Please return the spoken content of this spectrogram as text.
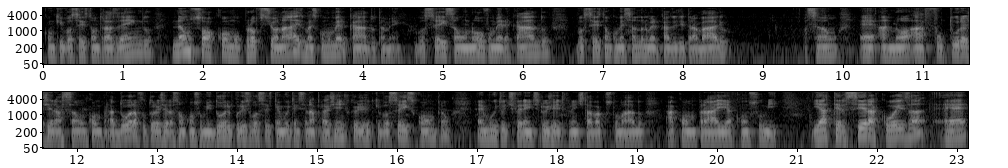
com o que vocês estão trazendo, não só como profissionais, mas como mercado também. Vocês são um novo mercado, vocês estão começando no mercado de trabalho são é, a, no, a, futura geração compradora, a futura geração consumidora, e por isso vocês têm muito a ensinar para a gente, porque o jeito que vocês compram é muito diferente do jeito que a gente estava acostumado a comprar e a consumir. E a terceira coisa é,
